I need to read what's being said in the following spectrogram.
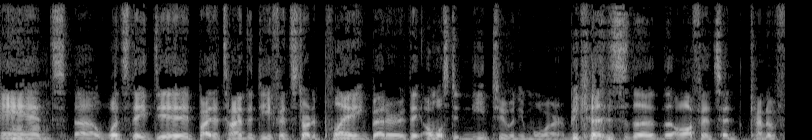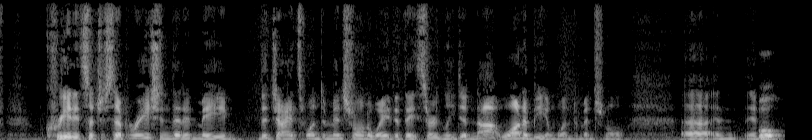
and uh, once they did, by the time the defense started playing better, they almost didn't need to anymore because the the offense had kind of created such a separation that it made the Giants one dimensional in a way that they certainly did not want to be in one dimensional, uh, and and. Well,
